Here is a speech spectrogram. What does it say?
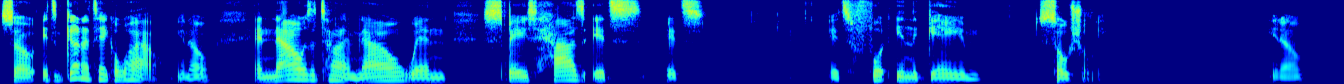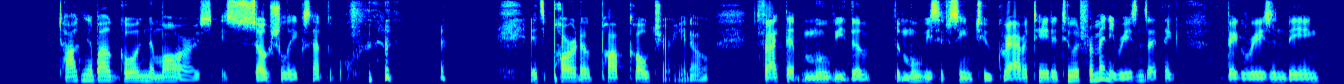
So it's gonna take a while, you know? And now is a time, now when space has its its its foot in the game socially. You know? Talking about going to Mars is socially acceptable. it's part of pop culture, you know. The fact that movie the the movies have seemed to gravitated to it for many reasons. I think a big reason being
